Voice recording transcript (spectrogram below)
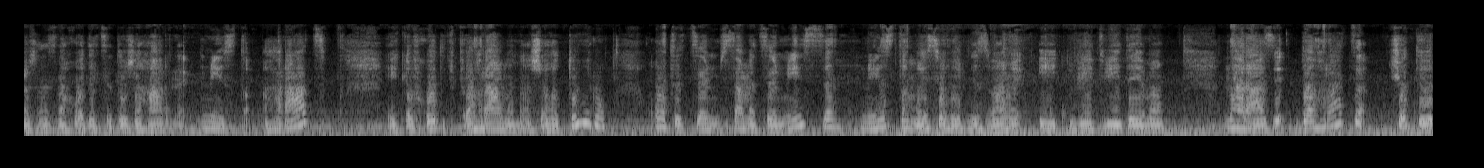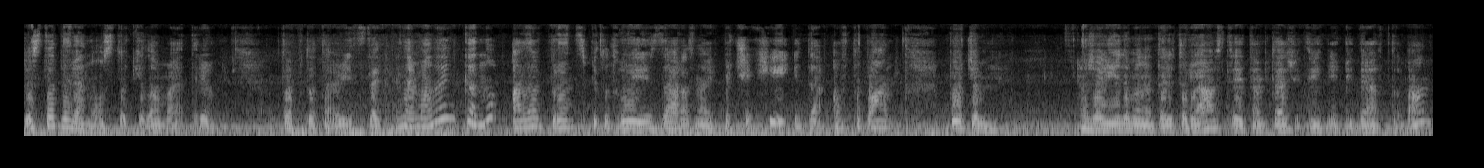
роз- знаходиться дуже гарне місто Грац, яке входить в програму нашого туру. От це саме це місце, місто ми сьогодні з вами і відвідаємо. Наразі до Граца 490 кілометрів. Тобто та відстань не маленька, ну але в принципі тут виїзд зараз навіть по Чехії іде автобан. Потім вже їдемо на територію Австрії, там теж від Відні піде автобан.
